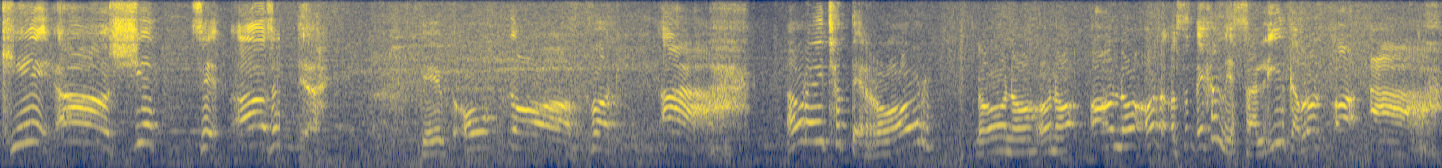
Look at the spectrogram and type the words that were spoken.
¿Qué? ¡Oh, shit! Se... ¡Ah! se... ¿Qué? ¡Oh! ¡Oh! ¡Fuck! ¡Ah! ¿Ahora echa terror? No, no, oh no, oh no, oh no, déjame salir, cabrón. ¡Ah! ¡Ah!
